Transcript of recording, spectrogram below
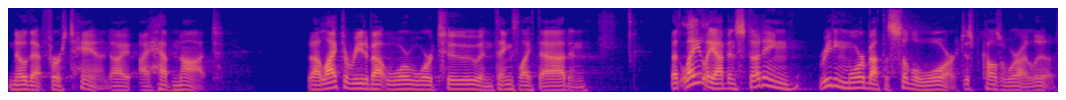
know that firsthand. I, I have not. But I like to read about World War II and things like that. And but lately, I've been studying, reading more about the Civil War just because of where I live,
